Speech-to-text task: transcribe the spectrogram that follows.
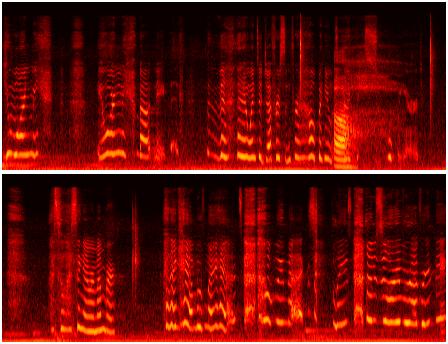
you warned me. You warned me about Nathan. Then, then I went to Jefferson for help and he was acting ah. so weird. That's the last thing I remember. And I can't move my hands. Help me, Max. Please. I'm sorry for everything.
